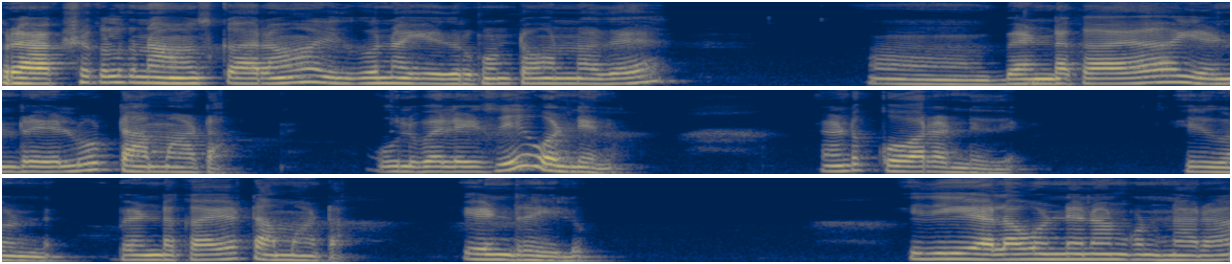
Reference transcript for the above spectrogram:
ప్రేక్షకులకు నమస్కారం. ఇదిగో నా ఎదుర్కొంటూ ఉన్నదే బెండకాయ ఎండ్రేలు టమాటా. ఉల్లిపాయలు వేసి వండాను. అంటే కూర అండి ఇది. ఇదిగోండి బెండకాయ టమాటా ఎండ్రేలు ఇది ఎలా వండాను అనుకుంటున్నారా?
